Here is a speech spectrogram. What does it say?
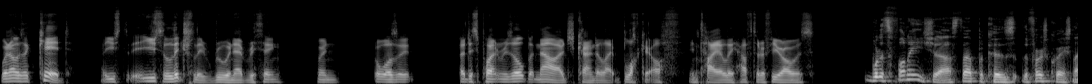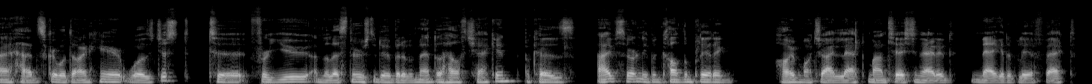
when I was a kid, I used to it used to literally ruin everything. When it was it a disappointing result, but now I just kind of like block it off entirely after a few hours. Well, it's funny you should ask that because the first question I had scribbled down here was just to for you and the listeners to do a bit of a mental health check-in because I've certainly been contemplating how much I let Manchester United negatively affect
